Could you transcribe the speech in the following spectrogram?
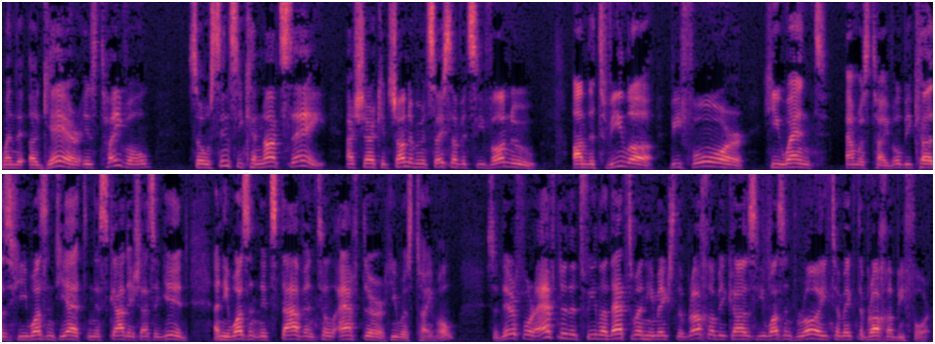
when the a ger is toivel, so since he cannot say Asher Kitshanu b'mitzaysav etzivanu on the tvila before he went and was toivel, because he wasn't yet niskadesh as a yid, and he wasn't nitztav until after he was toivel, so therefore, after the tefillah, that's when he makes the bracha because he wasn't roy to make the bracha before.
